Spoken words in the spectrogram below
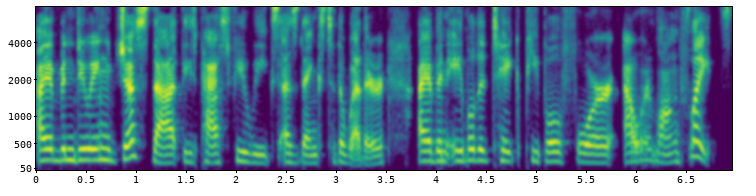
I have been doing just that these past few weeks as thanks to the weather. I have been able to take people for hour long flights.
